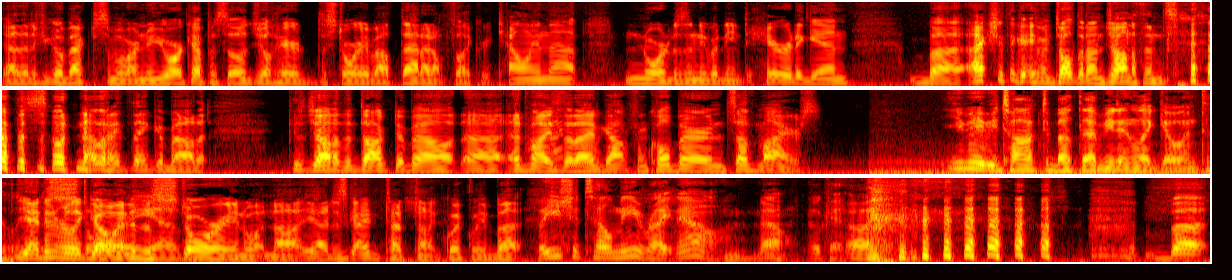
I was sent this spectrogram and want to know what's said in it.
Uh, that if you go back to some of our New York episodes, you'll hear the story about that. I don't feel like retelling that, nor does anybody need to hear it again. But I actually think I even told it on Jonathan's episode. Now that I think about it, because Jonathan talked about uh, advice that I had got from Colbert and Seth Meyers. You maybe talked about that, but you didn't like go into. Like, Yeah, I didn't really go into the story and whatnot. Yeah, I just I touched on it quickly, but But you should tell me right now. no. Okay. Uh, but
